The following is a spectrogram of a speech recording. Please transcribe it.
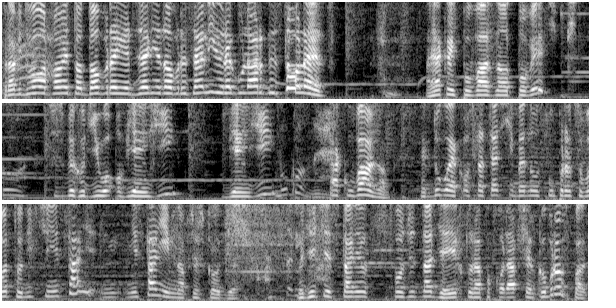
Prawidłowa odpowiedź to dobre jedzenie, dobry sen i regularny stolec. A jakaś poważna odpowiedź? Czyżby chodziło o więzi? Więzi? Tak uważam. Jak długo jak ostatecznie będą współpracować, to nic się nie stanie, nie stanie im na przeszkodzie. Będziecie w stanie stworzyć nadzieję, która pokona wszelką rozpacz.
